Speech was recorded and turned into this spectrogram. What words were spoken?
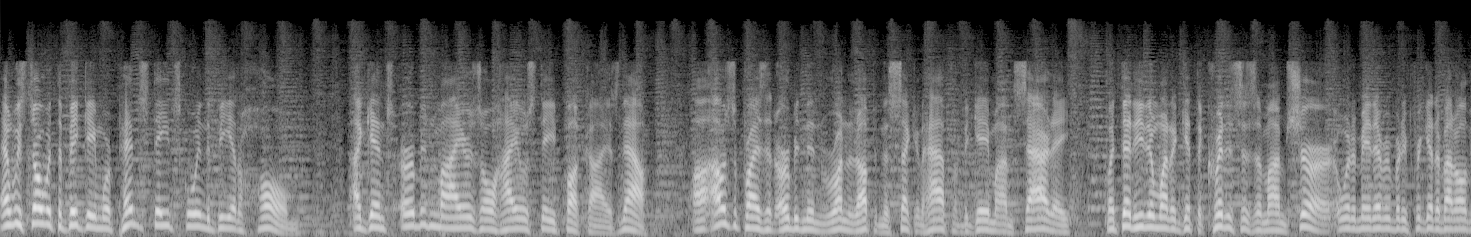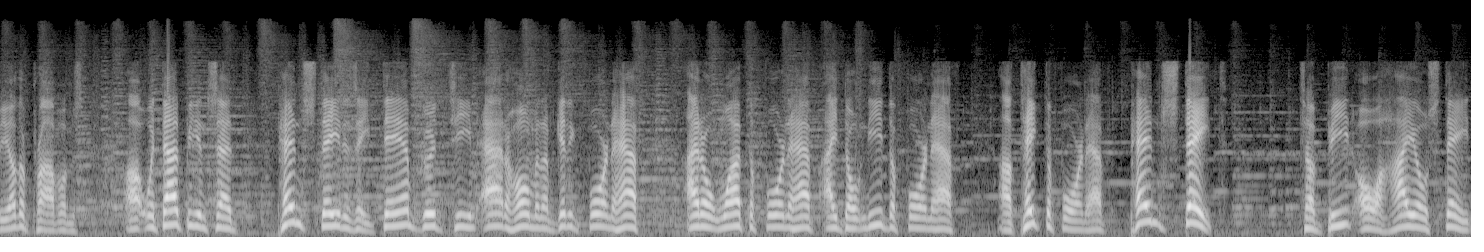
And we start with the big game where Penn State's going to be at home against Urban Meyer's Ohio State Buckeyes. Now, uh, I was surprised that Urban didn't run it up in the second half of the game on Saturday, but then he didn't want to get the criticism, I'm sure. It would have made everybody forget about all the other problems. Uh, with that being said, Penn State is a damn good team at home, and I'm getting four and a half. I don't want the four and a half. I don't need the four and a half. I'll take the four and a half. Penn State to beat Ohio State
